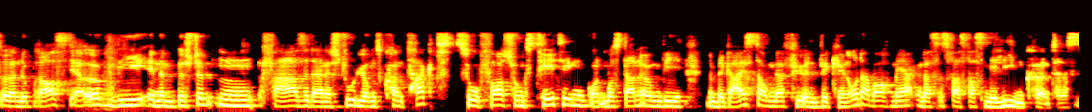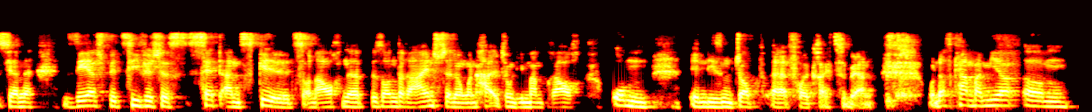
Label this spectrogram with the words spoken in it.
Sondern du brauchst ja irgendwie in einer bestimmten Phase deines Studiums Kontakt zu Forschungstätigen und musst dann irgendwie eine Begeisterung dafür entwickeln oder aber auch merken, das ist was, was mir liegen könnte. Das ist ja ein sehr spezifisches Set an Skills und auch eine besondere Einstellung und Haltung, die man braucht, um in diesem Job äh, erfolgreich zu werden. Und das kam bei mir ähm,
